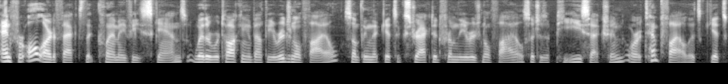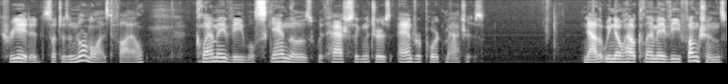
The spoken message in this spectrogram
And for all artifacts that ClamAV scans, whether we're talking about the original file, something that gets extracted from the original file, such as a PE section, or a temp file that gets created, such as a normalized file, ClamAV will scan those with hash signatures and report matches. Now that we know how ClamAV functions,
